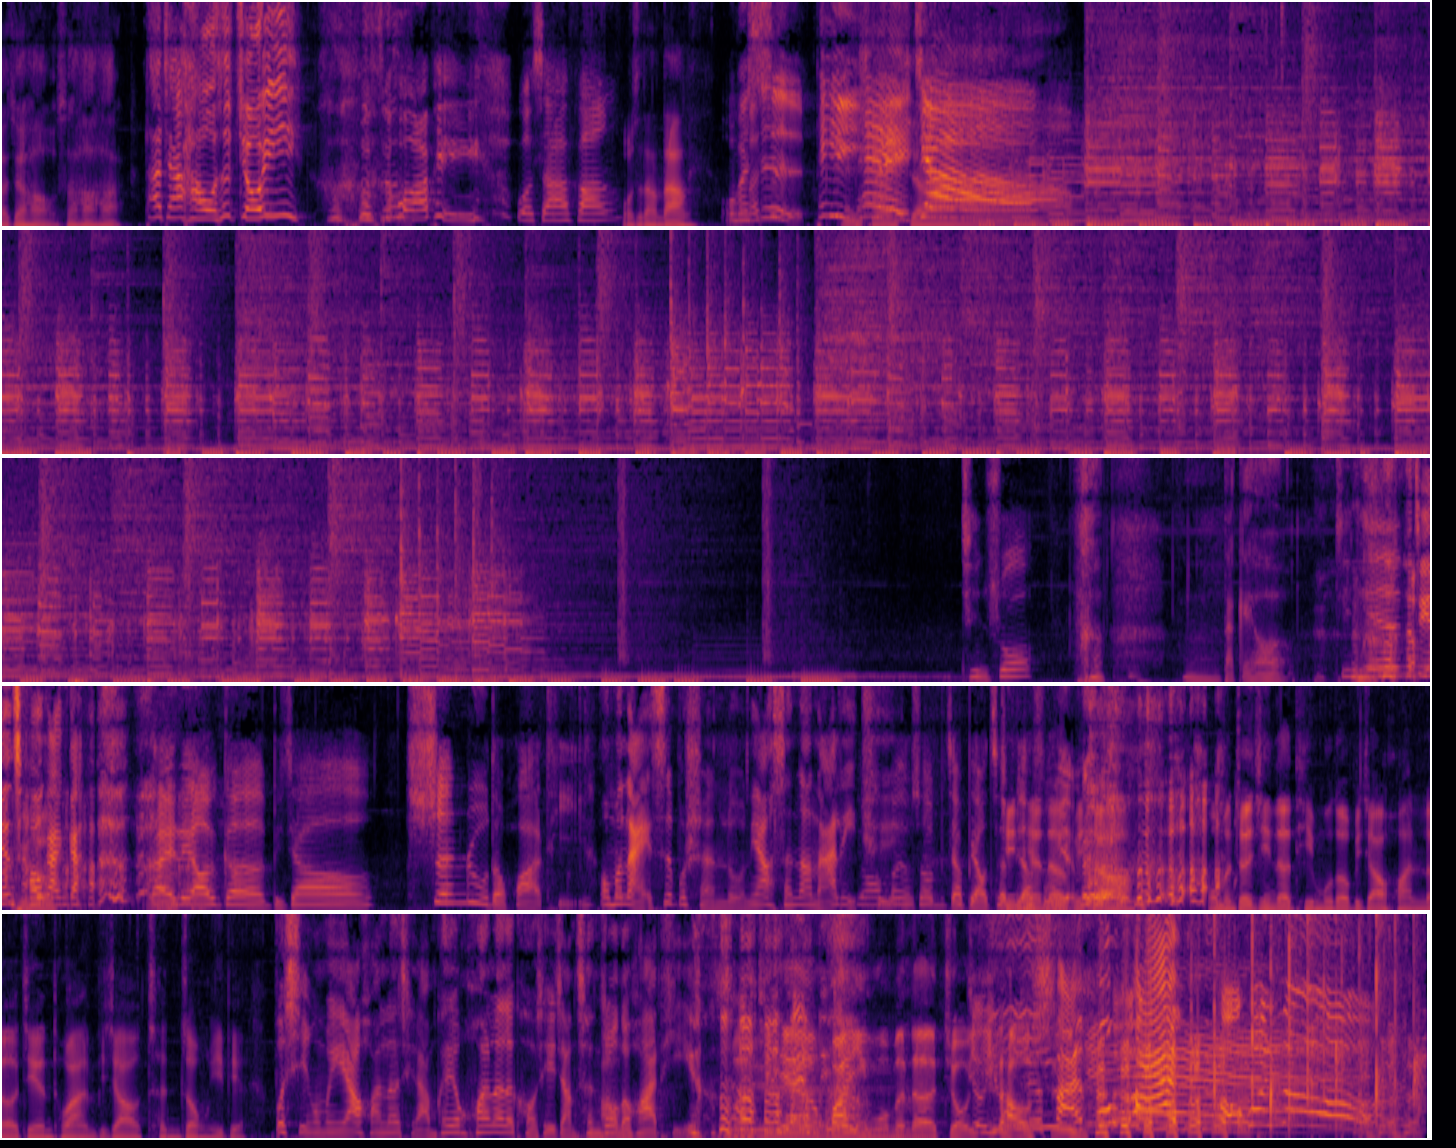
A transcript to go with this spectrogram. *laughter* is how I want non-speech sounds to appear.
大家好，我是哈哈。大家好，我是九一，我是花瓶，*laughs* 我是阿芳，我是当当，我们是匹配酱。请说。*laughs* 嗯，大概哦，*laughs* 今天 *laughs* 今天超尴尬，来聊一个比较深入的话题。我们哪一次不深入？你要深到哪里去？我们有时候比较表层，今天的比较，我们最近的题目都比较欢乐，今天突然比较沉重一点。不行，我们也要欢乐起来。我们可以用欢乐的口气讲沉重的话题。今天欢迎我们的九一老师，烦不烦？好欢乐哦！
